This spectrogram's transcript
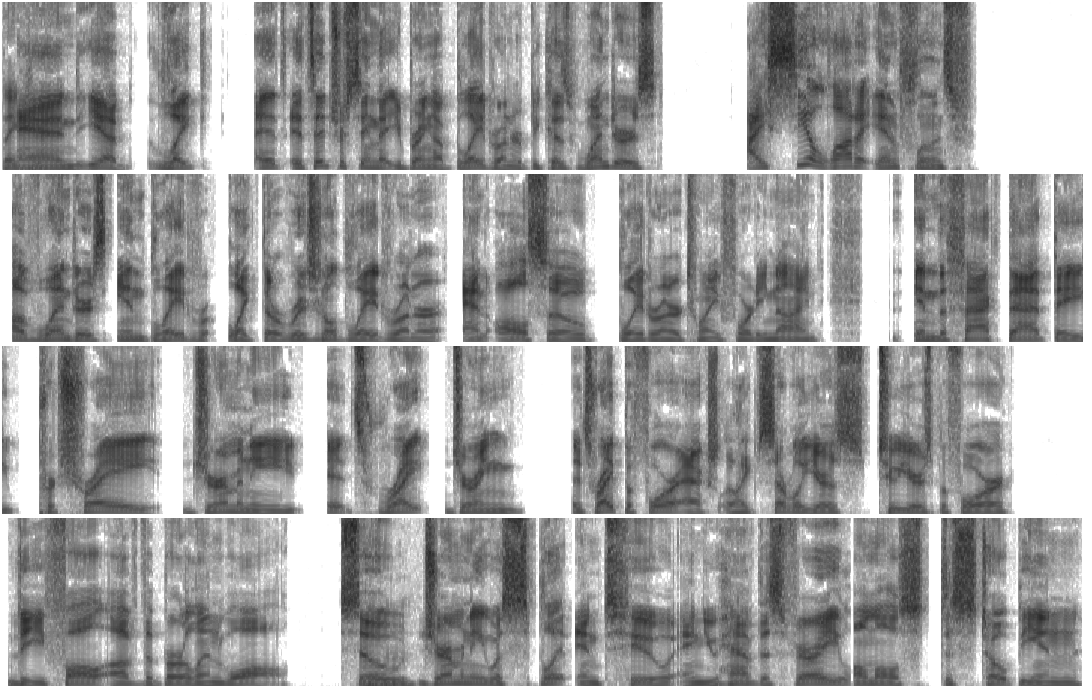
Thank you. and yeah, like it, it's interesting that you bring up Blade Runner because Wenders, I see a lot of influence of Wenders in Blade, like the original Blade Runner and also Blade Runner 2049, in the fact that they portray Germany. It's right during, it's right before actually, like several years, two years before the fall of the Berlin Wall. So Mhm. Germany was split in two, and you have this very almost dystopian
